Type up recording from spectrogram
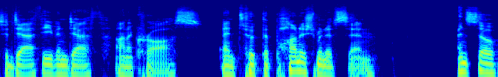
to death even death on a cross and took the punishment of sin. And so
